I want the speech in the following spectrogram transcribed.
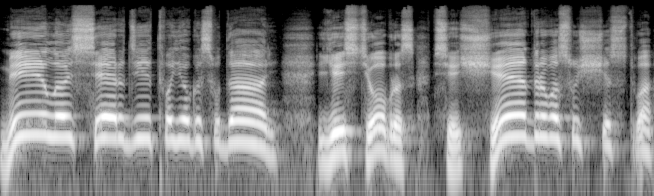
Милосердие Твое, Государь, есть образ всещедрого существа.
